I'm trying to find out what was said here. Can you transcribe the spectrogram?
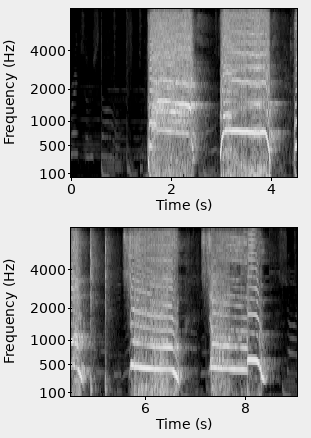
break some stones. Boom! So! So! Shot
